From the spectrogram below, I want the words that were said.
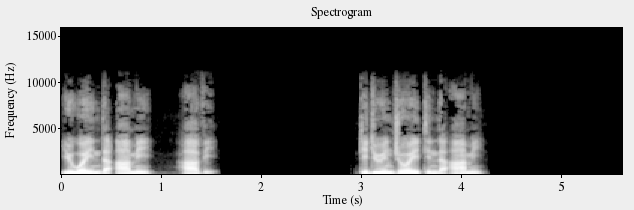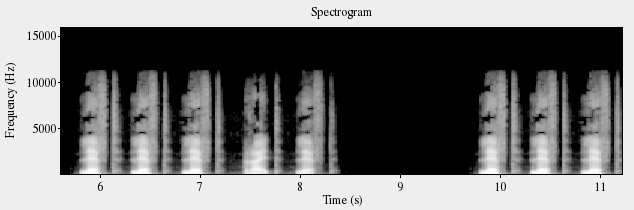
You were in the army, Harvey. Did you enjoy it in the army? Left, left, left, right, left. Left, left, left,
